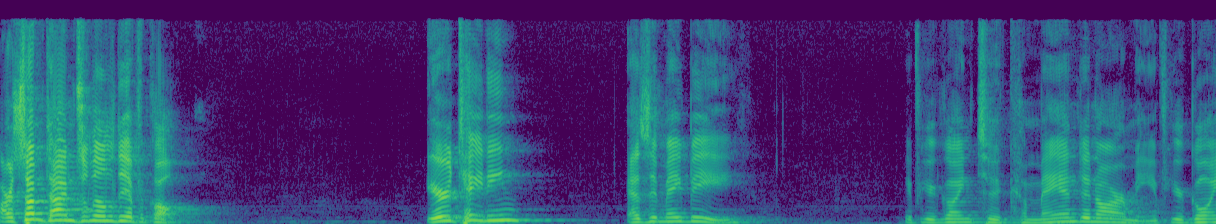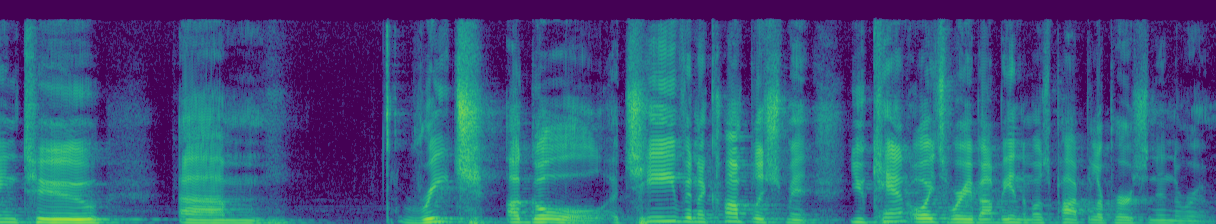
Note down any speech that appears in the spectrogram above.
are sometimes a little difficult irritating as it may be, if you're going to command an army, if you're going to um, reach a goal, achieve an accomplishment, you can't always worry about being the most popular person in the room.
